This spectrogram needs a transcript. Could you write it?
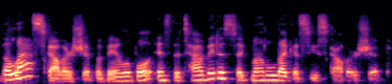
The last scholarship available is the Tau Beta Sigma Legacy Scholarship.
